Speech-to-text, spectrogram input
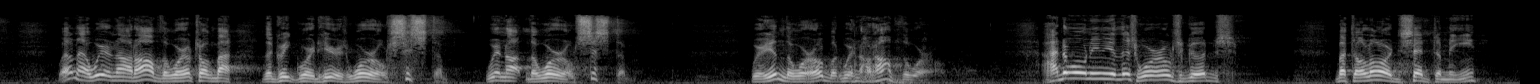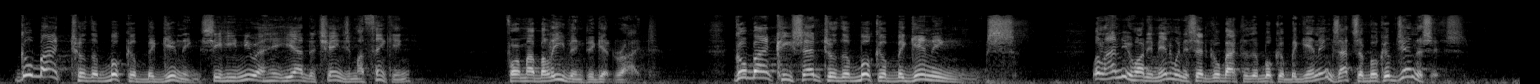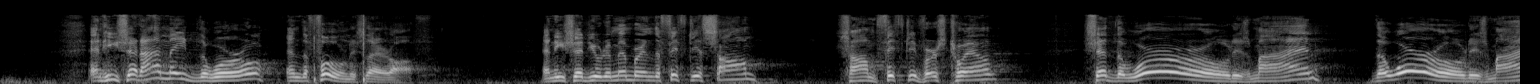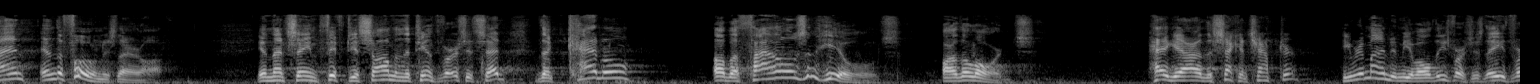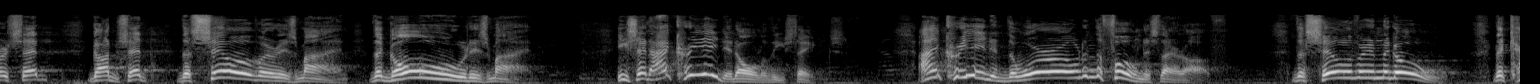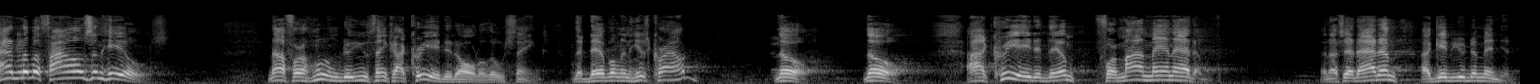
Well, now, we're not of the world. Talking about the Greek word here is world system. We're not the world system. We're in the world, but we're not of the world. I don't want any of this world's goods. But the Lord said to me, Go back to the book of beginnings. See, He knew He had to change my thinking for my believing to get right. Go back, He said, to the book of beginnings. Well, I knew what He meant when He said, Go back to the book of beginnings. That's the book of Genesis. And He said, I made the world and the fullness thereof. And He said, You remember in the 50th Psalm? Psalm 50, verse 12? said, The world is mine, the world is mine, and the fullness thereof. In that same 50th Psalm, in the 10th verse, it said, The cattle of a thousand hills are the Lord's. Haggai, the second chapter, he reminded me of all these verses. The eighth verse said, God said, The silver is mine, the gold is mine. He said, I created all of these things. I created the world and the fullness thereof, the silver and the gold, the cattle of a thousand hills. Now, for whom do you think I created all of those things? The devil and his crowd? No, no. I created them for my man Adam. And I said, Adam, I give you dominion.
